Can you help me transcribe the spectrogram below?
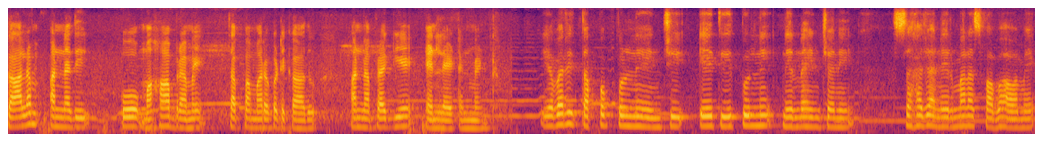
కాలం అన్నది ఓ మహాభ్రమే తప్ప మరొకటి కాదు అన్న ప్రజ్ఞే ఎన్లైటన్మెంట్. ఎవరి తప్పప్పుల్ని ఎంచి ఏ తీర్పుల్ని నిర్ణయించని సహజ నిర్మల స్వభావమే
